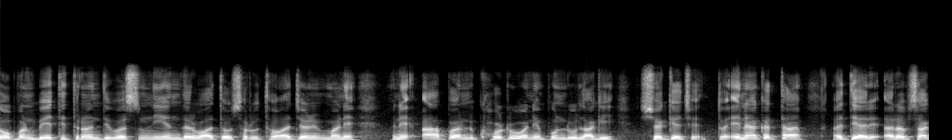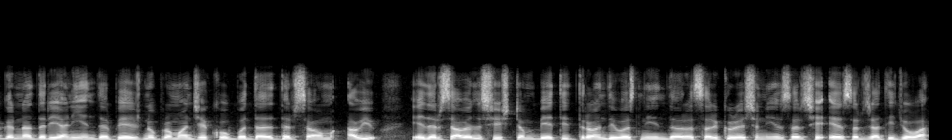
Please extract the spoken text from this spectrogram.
તો પણ બેથી ત્રણ દિવસની અંદર વાતો શરૂ થવા મળે અને આ પણ ખોટું અને ભૂંડું લાગી શકે છે. તો એના કરતાં અત્યારે અરબ સાગરના દરિયાની અંદર ભેજનું પ્રમાણ જે ખૂબ બધા દર્શાવવામાં આવ્યું, એ દર્શાવેલ સિસ્ટમ બેથી ત્રણ દિવસની અંદર સર્ક્યુલેશનની અસર છે એ સર્જાતી જોવા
